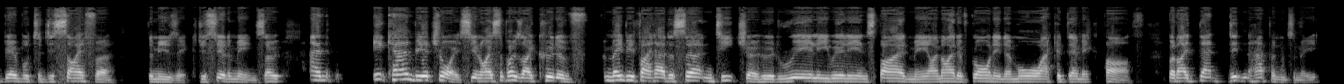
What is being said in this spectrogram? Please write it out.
be able to decipher the music. Do you see what I mean? So and it can be a choice. You know, I suppose I could have maybe if I'd had a certain teacher who had really, really inspired me, I might have gone in a more academic path. But I, that didn't happen to me.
